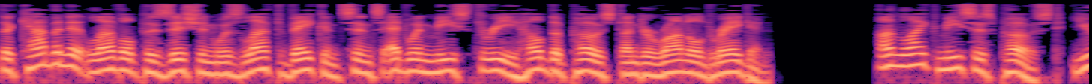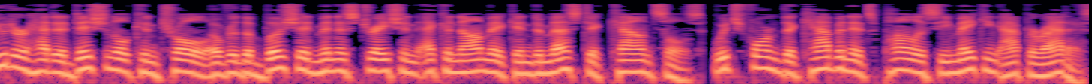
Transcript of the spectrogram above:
The cabinet-level position was left vacant since Edwin Meese III held the post under Ronald Reagan. Unlike Meese's post, Yeutter had additional control over the Bush administration economic and domestic councils, which formed the cabinet's policy-making apparatus.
